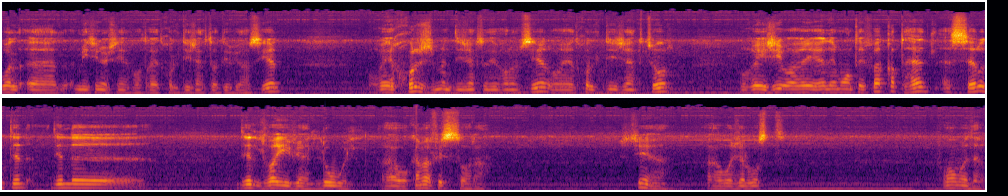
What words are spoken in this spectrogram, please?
هو 220 فولت غيدخل disjoncteur différentiel وغيخرج من disjoncteur différentiel وغيدخل disjoncteur وغيجي وغياليمونتي فقط هاد الساروت ديال ديال ديال ال va-et-vient الأول. ها هو كما في الصورة. شتي ها هو جا الوسط. فهو دابا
